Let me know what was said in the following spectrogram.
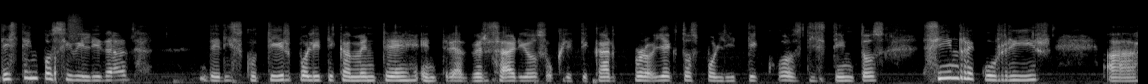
esta imposibilidad de discutir políticamente entre adversarios o criticar proyectos políticos distintos sin recurrir a,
